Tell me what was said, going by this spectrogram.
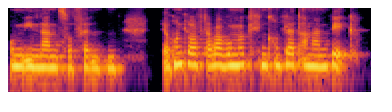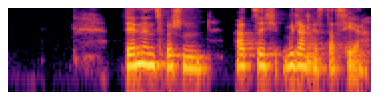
um ihn dann zu finden. Der Hund läuft aber womöglich einen komplett anderen Weg. Denn inzwischen hat sich, wie lang ist das her?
